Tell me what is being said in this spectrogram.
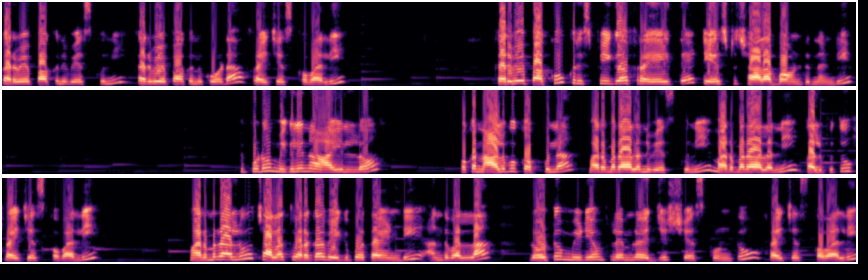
కరివేపాకుని వేసుకుని కరివేపాకును కూడా ఫ్రై చేసుకోవాలి. కరివేపాకు క్రిస్పీగా ఫ్రై అయితే టేస్ట్ చాలా బాగుంటుందండి. ఇప్పుడు మిగిలిన ఆయిల్లో ఒక నాలుగు కప్పుల మరమరాలను వేసుకుని మరమరాలని కలుపుతూ ఫ్రై చేసుకోవాలి. మరమరాలు చాలా త్వరగా వేగిపోతాయండి. అందువల్ల లో టు మీడియం ఫ్లేమ్లో అడ్జస్ట్ చేసుకుంటూ ఫ్రై చేసుకోవాలి.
